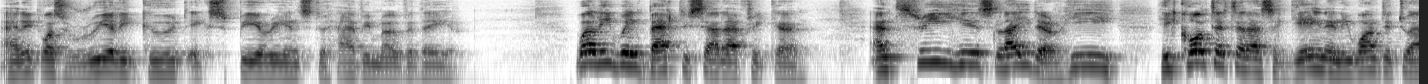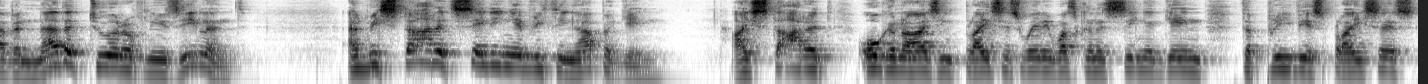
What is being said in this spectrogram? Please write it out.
and it was really good experience to have him over there. Well, he went back to South Africa and 3 years later he he contacted us again and he wanted to have another tour of New Zealand. And we started setting everything up again. I started organizing places where he was going to sing again, the previous places.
